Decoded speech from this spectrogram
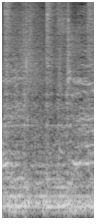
life.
